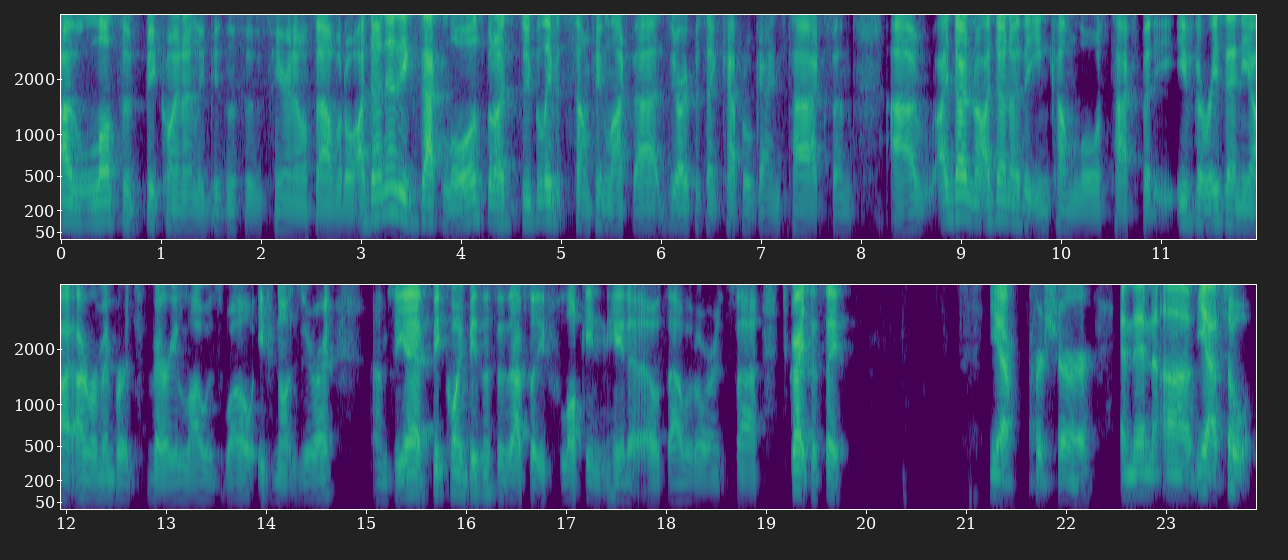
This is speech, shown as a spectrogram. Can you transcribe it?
Uh, lots of Bitcoin only businesses here in El Salvador. I don't know the exact laws, but I do believe it's something like that zero percent capital gains tax, and uh, I don't know. I don't know the income laws tax, but if there is any, I, I remember it's very low as well, if not zero. Um, so yeah, Bitcoin businesses are absolutely flocking here to El Salvador, and it's uh, it's great to see. Yeah, for sure. And then, uh, yeah, so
